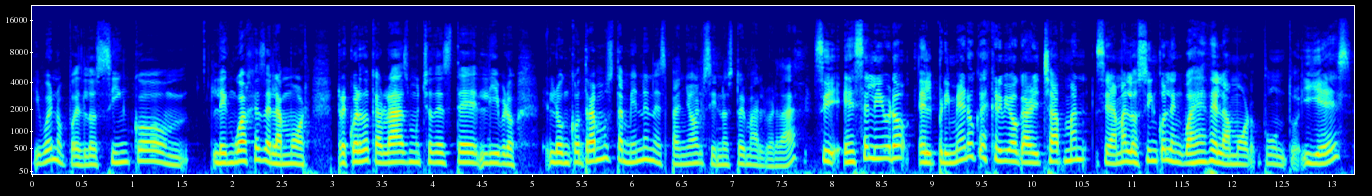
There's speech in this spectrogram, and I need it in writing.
Y bueno, pues los cinco Lenguajes del Amor. Recuerdo que hablabas mucho de este libro. Lo encontramos también en español, si no estoy mal, ¿verdad? Sí, ese libro, el primero que escribió Gary Chapman, se llama Los cinco lenguajes del amor, punto. Y es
